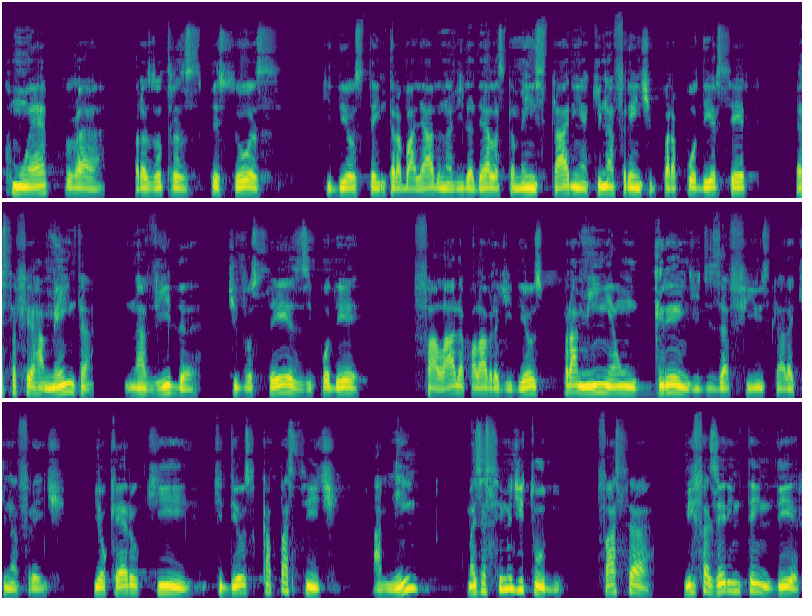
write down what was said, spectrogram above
como é para as outras pessoas que Deus tem trabalhado na vida delas também estarem aqui na frente para poder ser essa ferramenta na vida de vocês e poder falar da palavra de Deus, para mim é um grande desafio estar aqui na frente. E eu quero que, que Deus capacite a mim, mas acima de tudo, faça me fazer entender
